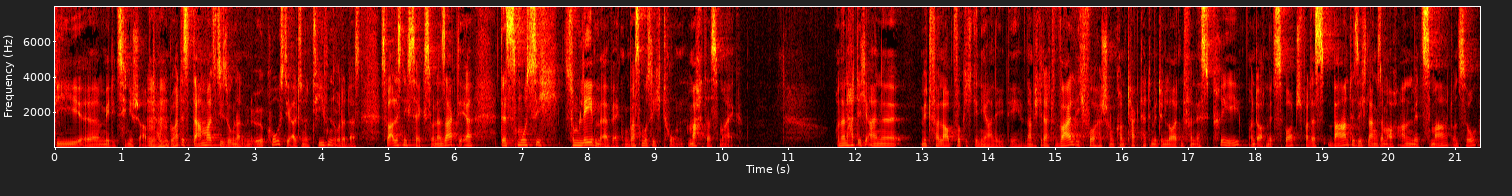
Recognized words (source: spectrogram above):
die äh, medizinische Abteilung. Mhm. Du hattest damals die sogenannten Ökos, die Alternativen oder das. Es war alles nicht sexy. Und dann sagte er, das muss sich zum Leben erwecken. Was muss ich tun? Mach das, Mike. Und dann hatte ich eine mit Verlaub wirklich geniale Idee. Dann habe ich gedacht, weil ich vorher schon Kontakt hatte mit den Leuten von Esprit und auch mit Swatch, weil das bahnte sich langsam auch an mit Smart und so.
